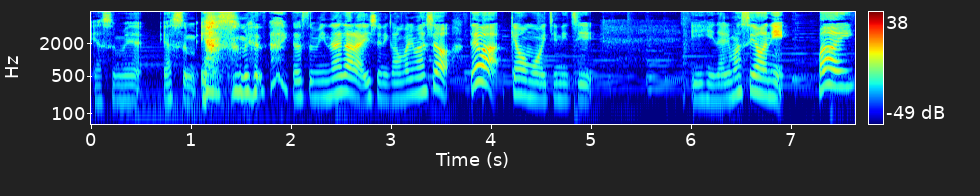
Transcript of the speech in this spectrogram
休め休め 休め休みながら一緒に頑張りましょう。では今日も一日いい日になりますように。バイ。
